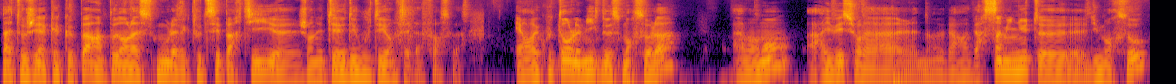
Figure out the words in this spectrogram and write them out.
pataugé à quelque part un peu dans la smoule avec toutes ces parties. Euh, J'en étais dégoûté en fait à force. Et en écoutant le mix de ce morceau-là, à un moment, arrivé sur vers, vers 5 minutes du morceau,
